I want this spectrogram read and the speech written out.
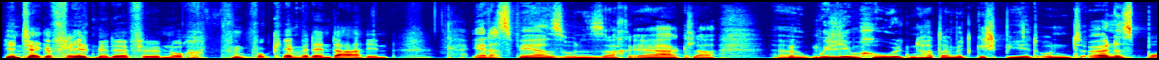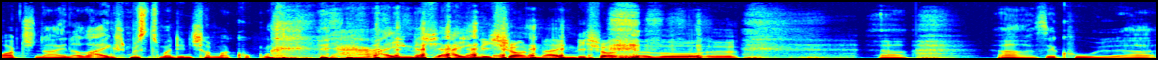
Hinterher gefällt mir der Film noch. Wo kämen wir denn da hin? Ja, das wäre so eine Sache. Ja, klar. Äh, William Holden hat da mitgespielt und Ernest Borgnine. Also eigentlich müsste man den schon mal gucken. Ja, eigentlich, eigentlich schon, eigentlich schon. Also äh, ja. Ja, sehr cool, ja.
